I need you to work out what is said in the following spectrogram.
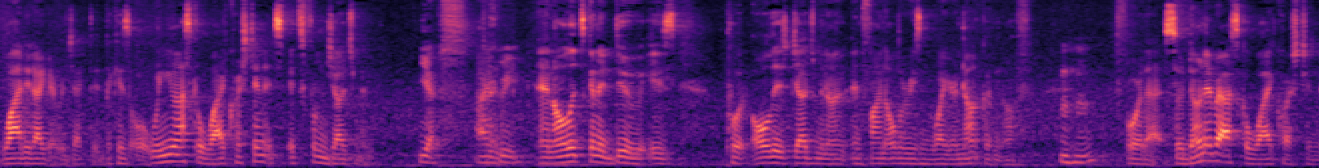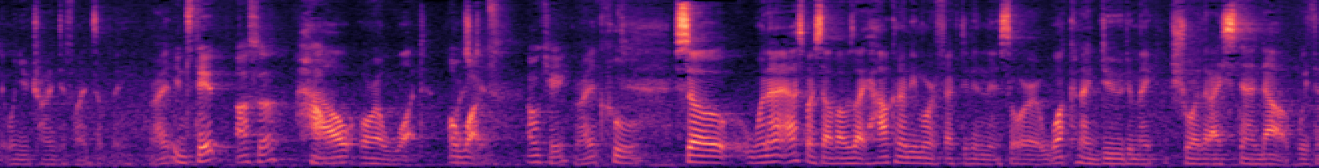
Why did I get rejected? Because when you ask a why question, it's, it's from judgment. Yes, I And- agree. And all it's going to do is put all this judgment on and find all the reasons why you're not good enough Mm-hmm. for that. So don't ever ask a why question when you're trying to find something, right? Instead, ask a How or a what or question, what. Okay. Right? Cool. So when I asked myself, I was like, how can I be more effective in this? Or what can I do to make sure that I stand out with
